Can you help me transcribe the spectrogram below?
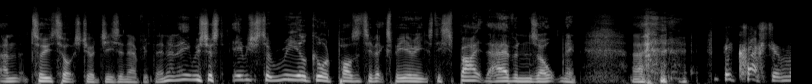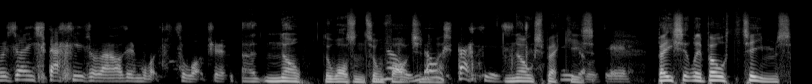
and two touch judges and everything, and it was just it was just a real good positive experience despite the heavens opening. Uh, Big question: Was there any speckies allowed in watch to watch it? Uh, no, there wasn't. Unfortunately, no, no speckies. No speckies. Oh, Basically, both teams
